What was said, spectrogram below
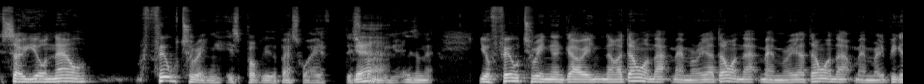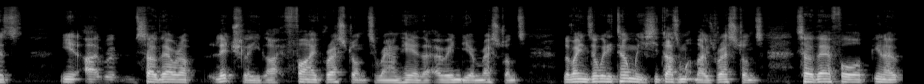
so you're now filtering, is probably the best way of describing yeah. it, isn't it? You're filtering and going, no, I don't want that memory. I don't want that memory. I don't want that memory because you know, I, so there are literally like five restaurants around here that are Indian restaurants. Lorraine's already told me she doesn't want those restaurants. So therefore, you know,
